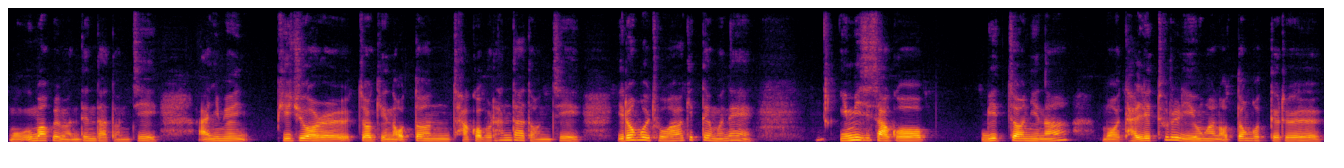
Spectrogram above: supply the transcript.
뭐 음악을 만든다든지 아니면 비주얼적인 어떤 작업을 한다든지 이런 걸 좋아하기 때문에 이미지 작업 Midjourney나 뭐 DALL-E 툴을 이용한 어떤 것들을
